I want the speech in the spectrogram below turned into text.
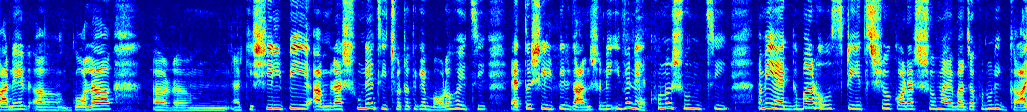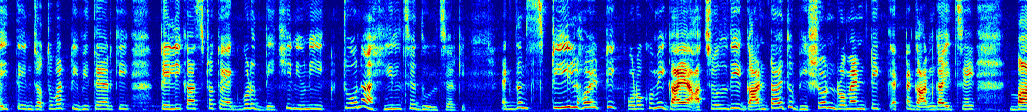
গানের গলা আর আর কি শিল্পী আমরা শুনেছি, ছোট থেকে বড় হয়েছি, এত শিল্পীর গান শুনে ইভেন এখনও শুনছি। আমি একবারও স্টেজ শো করার সময় বা যখন উনি গাইতেন, যতবার টিভিতে আর কি টেলিকাস্ট তো একবারও দেখিনি, উনি একটুও না হিলছে দুলছে আর কি। একদম স্টিল হয়ে ঠিক ওরকমই গায়ে আঁচল দিয়ে গানটা হয়তো ভীষণ রোম্যান্টিক একটা গান গাইছে বা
